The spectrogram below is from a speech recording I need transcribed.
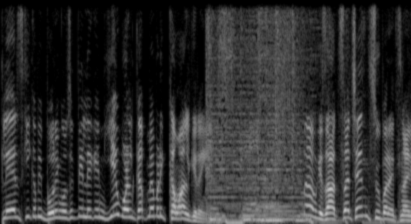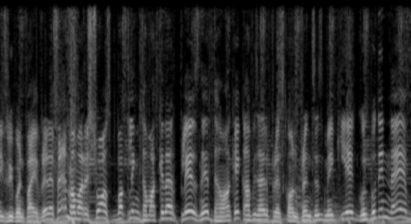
प्लेयर्स की कभी बोरिंग हो सकती है लेकिन ये वर्ल्ड कप में बड़ी कमाल की रही हैं। मैं आपके साथ Sachin super it's 93.5 red FM हमारे श्वास बकलिंग धमाकेदार प्लेयर्स ने धमाके काफ़ी सारे प्रेस कॉन्फ्रेंसेस में किए। गुलबुद्दीन नैब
